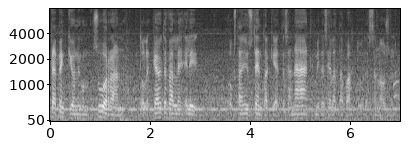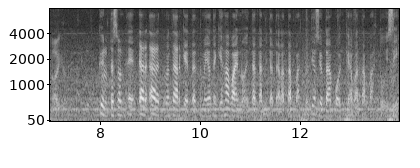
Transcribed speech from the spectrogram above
tää penkki on niin suoraan tuolle käytävälle, eli onko tämä just sen takia, että sä näet, mitä siellä tapahtuu tässä nousun aikana? Kyllä tässä on äär- äärettömän tärkeää, että mä jotenkin havainnoin tätä, mitä täällä tapahtuu. Että jos jotain poikkeavaa tapahtuisi,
